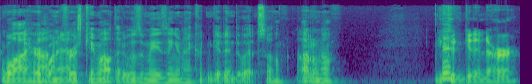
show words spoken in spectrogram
Well, I heard when that. it first came out that it was amazing, and I couldn't get into it. So I don't know. You Eh. couldn't get into her,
